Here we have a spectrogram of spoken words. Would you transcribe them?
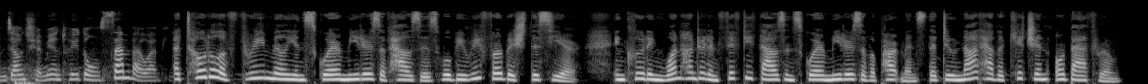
A total of 3 million square meters of houses will be refurbished this year, including 150,000 square meters of apartments that do not have a kitchen or bathroom.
